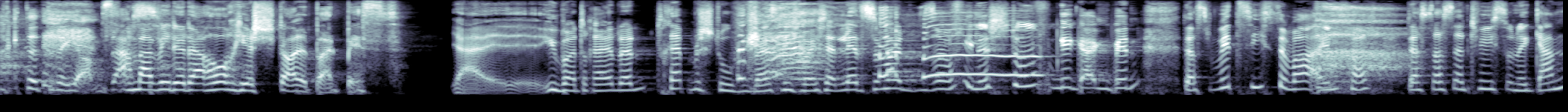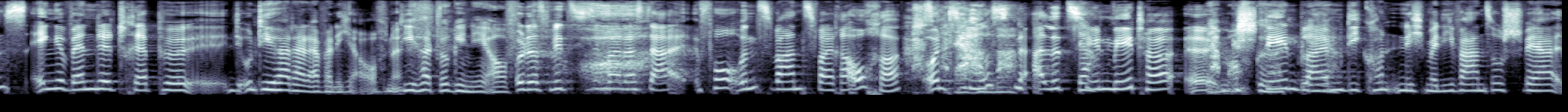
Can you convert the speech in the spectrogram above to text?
achte Triumph. Sag mal, wie du da hochgestolpert bist. Ja, äh, über 300 Treppenstufen. Weiß nicht, weil ich das letzte Mal so viele Stufen gegangen bin. Das Witzigste war einfach, dass das natürlich so eine ganz enge Wendeltreppe, äh, und die hört halt einfach nicht auf. Ne? Die hört wirklich nie auf. Und das Witzigste war, dass da vor uns waren zwei Raucher und die mussten alle zehn Ja. Meter äh, stehen bleiben. ja. Die konnten nicht mehr. Die waren so schwer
